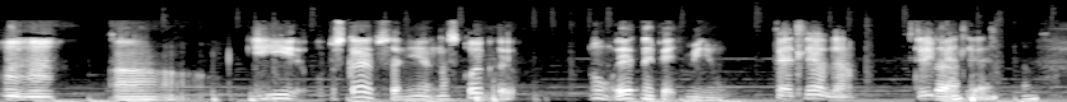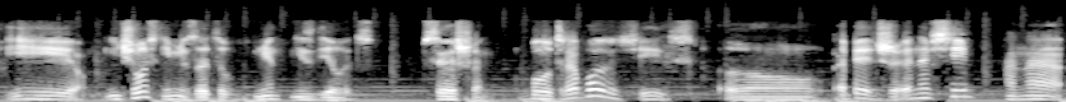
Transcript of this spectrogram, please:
Угу. А, и выпускаются они насколько? Ну, лет на 5 минимум. 5 лет, да. 3-5 да. лет. И ничего с ними за этот момент не сделается. Совершенно. Будут работать и э, опять же NFC, она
